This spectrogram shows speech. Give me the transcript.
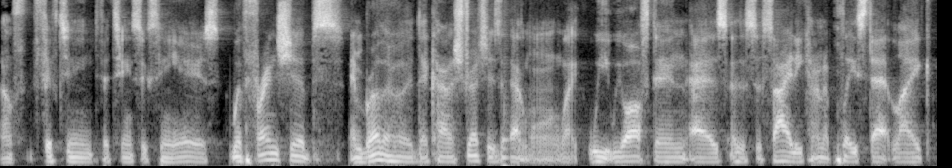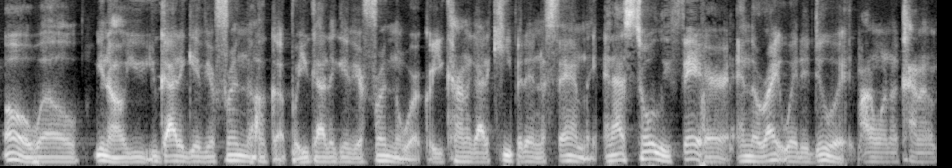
now 15, 15, 16 years with friendships and brotherhood that kind of stretches that long. Like we we often as as a society kind of place that like, oh well, you know, you you got to give your friend the hookup or you got to give your friend the work or you kind of got to keep it in the family. And that's totally fair and the right way to do it. I don't want to kind of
